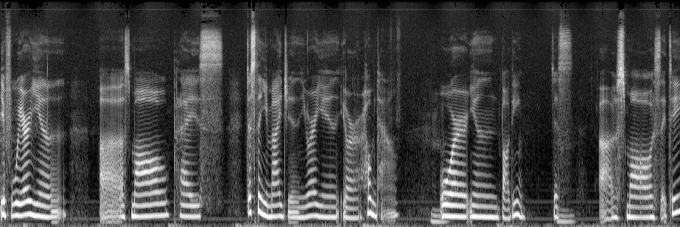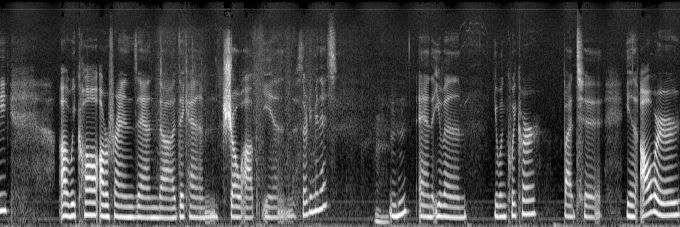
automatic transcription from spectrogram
if we're in a small place, just imagine you're in your hometown Mm. or in Baoding, just a small city. Uh, we call our friends and uh, they can show up in 30 minutes Mm. hmm and even even quicker. But uh, in our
